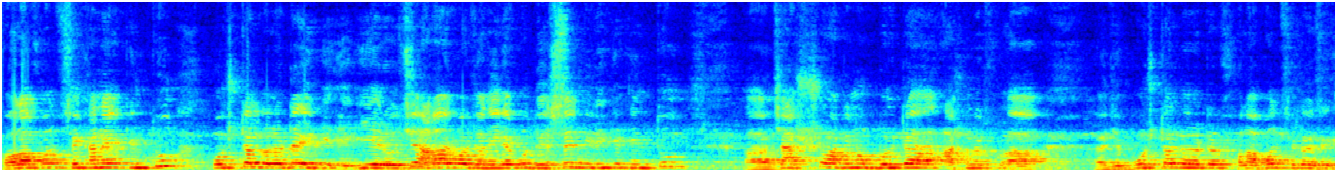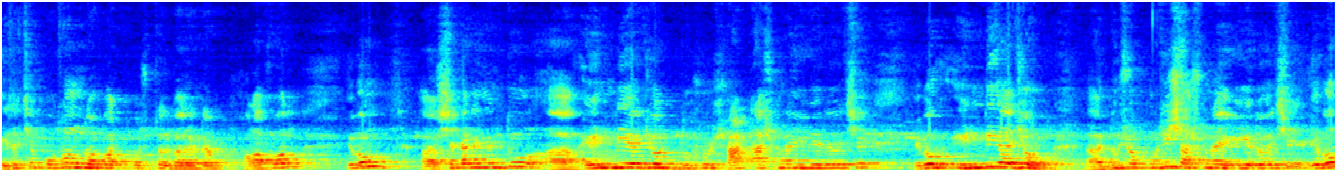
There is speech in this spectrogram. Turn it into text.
ফলাফল, সেখানে কিন্তু পোস্টাল ব্যালটে এগিয়ে- রয়েছে। আরও একবার জানিয়ে রাখব, দেশের নিরিখে কিন্তু চারশো আটানব্বইটা আসনের যে পোস্টাল ব্যালটের ফলাফল, সেটা এসেছে প্রথম দফার পোস্টাল ব্যালটের ফলাফল এবং সেখানে কিন্তু এনডিএ জোট দুশো ষাট আসনে এগিয়ে রয়েছে এবং ইন্ডিয়া জোট দুশো পঁচিশ আসনে এগিয়ে রয়েছে এবং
